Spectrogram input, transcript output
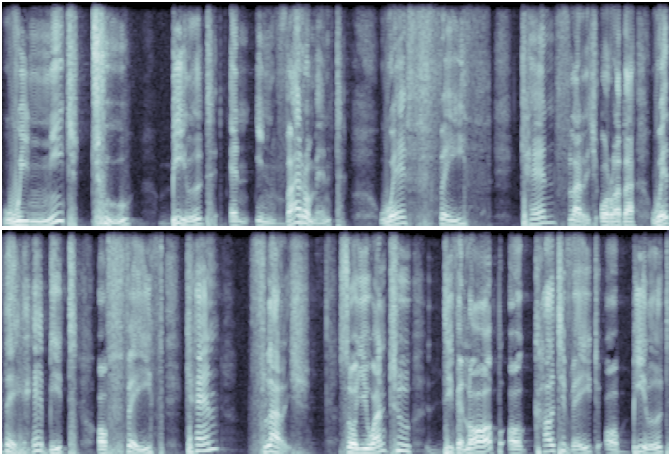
we need to build an environment where faith can flourish, or rather, where the habit of faith can flourish. So, you want to develop or cultivate or build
